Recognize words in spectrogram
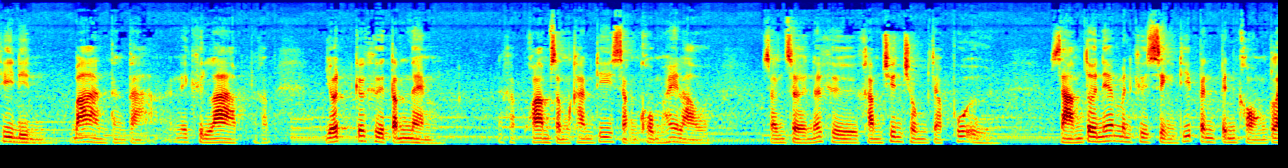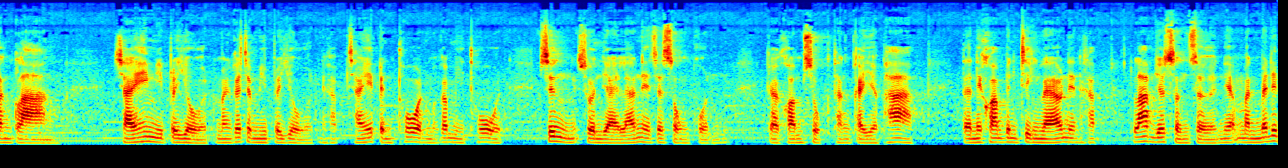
ที่ดินบ้านต่างๆ นี่คือลาบนะครับยศก็คือตำแหน่งนะครับความสำคัญที่สังคมให้เราสรรเสริญก็คือคำชื่นชมจากผู้อื่นสามตัวนี้มันคือสิ่งที่เป็นเป็นของกลางๆ ใช้ให้มีประโยชน์มันก็จะมีประโยชน์นะครับใช้ให้เป็นโทษมันก็มีโทษ ซึ่งส่วนใหญ่แล้วเนี่ยจะส่งผลกับความสุขทางกายภาพ แต่ในความเป็นจริงแล้วเนี่ยนะครับลาบยศสรรเสริญเนี่ยมันไม่ได้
